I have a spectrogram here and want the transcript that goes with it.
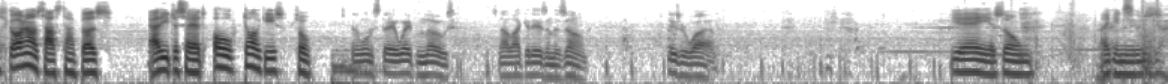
What's going on, South Templars? Ellie just said, oh, doggies. So, Gonna want to stay away from those. It's not like it is in the zone. These are wild. yay, a zone. I can Let's see what we use. got.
